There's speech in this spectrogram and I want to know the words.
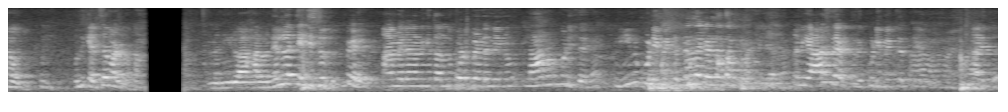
ಹೌದು. ಒಂದು ಕೆಲಸ ಮಾಡುವ. ನನ್ನ ನೀರು ಆಹಾರವನ್ನೆಲ್ಲ ತ್ಯಜಿಸುದು. ಆಮೇಲೆ ನನಗೆ ತಂದು ಕೊಡಬೇಡ ನೀನು. ನಾನು ಕುಡಿತೇನೆ. ನೀನು ಕುಡಿಬೇಕಂತ ನನಗೆ ಆಸೆ ಆಗ್ತದೆ ಕುಡಿಬೇಕಂತ. ಆಯ್ತು.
